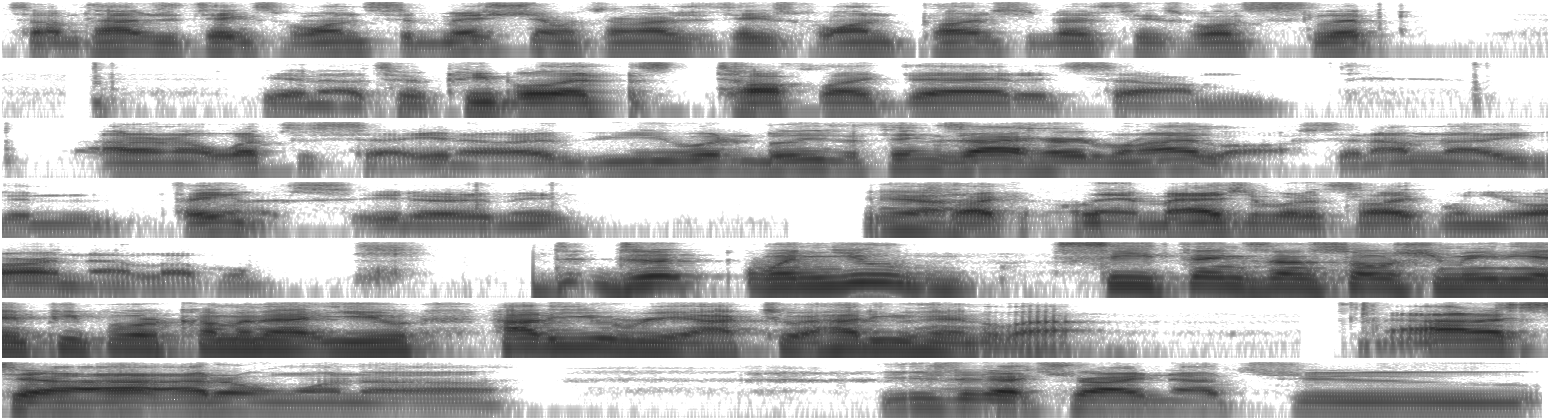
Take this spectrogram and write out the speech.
sometimes it takes one submission. Sometimes it takes one punch. Sometimes it takes one slip. You know, to people that talk like that, it's um I don't know what to say. You know, you wouldn't believe the things I heard when I lost, and I'm not even famous. You know what I mean? Yeah. So I can only imagine what it's like when you are in that level. D- when you see things on social media and people are coming at you, how do you react to it? How do you handle that? Honestly, I, I don't want to. Usually, I try not to.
